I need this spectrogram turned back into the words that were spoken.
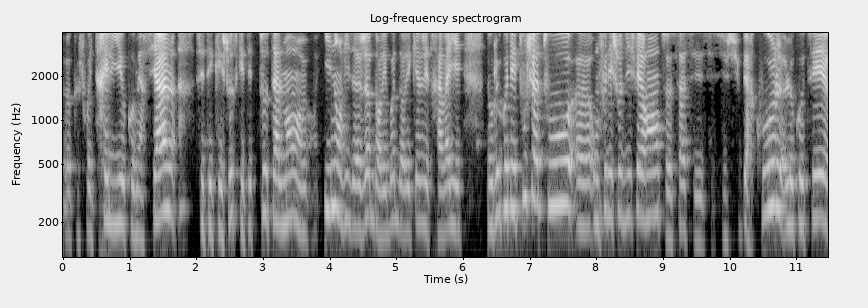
que je trouvais très lié au commercial. C'était quelque chose qui était totalement inenvisageable dans les boîtes dans lesquelles j'ai travaillé. Donc, le côté touche à tout, on fait des choses différentes, ça, c'est super cool. Le côté,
